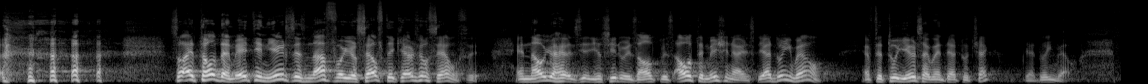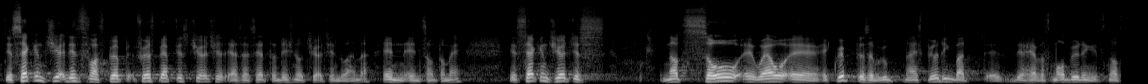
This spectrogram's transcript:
so I told them, 18 years is enough for yourself, take care of yourself. And now you, have, you see the result without the missionaries. They are doing well. After two years, I went there to check. They are doing well. The second church, this was First Baptist Church, as I said, traditional church in Luanda, in, in São Tomé. The second church is not so uh, well uh, equipped. There's a nice building, but uh, they have a small building. It's not,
